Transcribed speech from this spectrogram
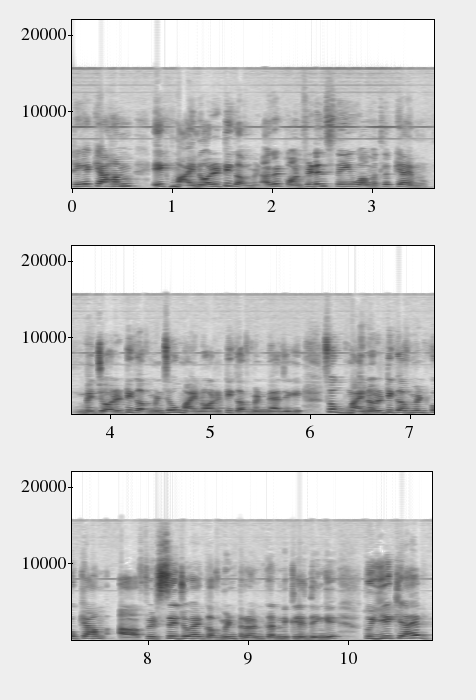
ठीक है क्या हम एक माइनॉरिटी गवर्नमेंट अगर कॉन्फिडेंस नहीं हुआ मतलब क्या है मेजॉरिटी गवर्नमेंट से वो माइनॉरिटी गवर्नमेंट में आ जाएगी? सो माइनॉरिटी गवर्नमेंट को क्या हम आ, फिर से जो है गवर्नमेंट रन करने के लिए देंगे? तो ये क्या है?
